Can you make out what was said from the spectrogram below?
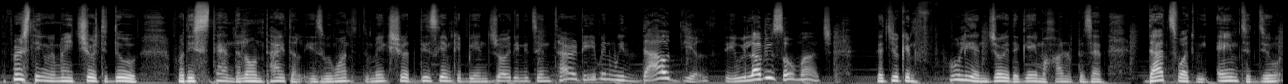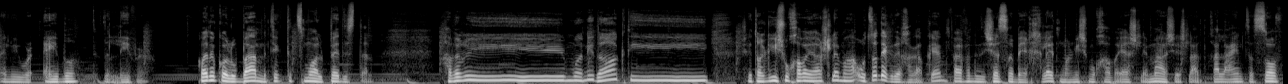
The first thing we made sure to do for this standalone title is we wanted to make sure that this game could be enjoyed in its entirety even without DLC. We love you so much. That you can fully enjoy the game 100%. That's what we aim to do and we were able to deliver. קודם כל הוא בא, מציג את עצמו על פדסטל. חברים, אני דאגתי שתרגישו חוויה שלמה. הוא צודק דרך אגב, כן? פיינל פנטסי 16 בהחלט מרגיש כמו חוויה שלמה, שיש לה התחלה, אמצע, סוף.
